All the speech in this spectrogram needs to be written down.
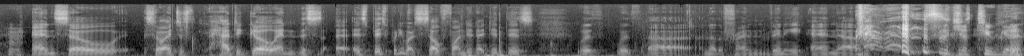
and so so I just had to go. And this is uh, it's basically pretty much self funded. I did this with with uh, another friend, Vinny, and. Uh, this is just too good.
